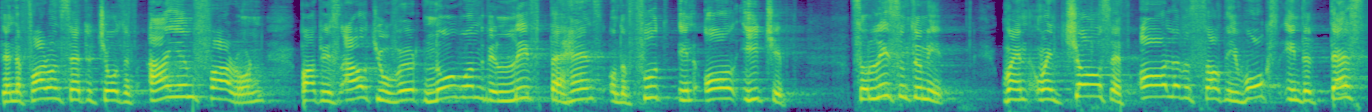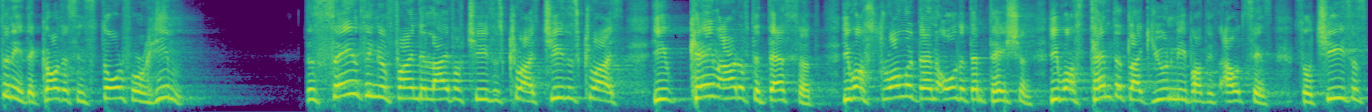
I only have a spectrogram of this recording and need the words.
Then the Pharaoh said to Joseph, I am Pharaoh, but without your word, no one will lift the hands on the foot in all Egypt. So listen to me. When, when Joseph all of a sudden he walks in the destiny that God has in store for him, the same thing you find in the life of Jesus Christ. Jesus Christ, he came out of the desert. He was stronger than all the temptation. He was tempted like you and me, but without sins. So Jesus,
